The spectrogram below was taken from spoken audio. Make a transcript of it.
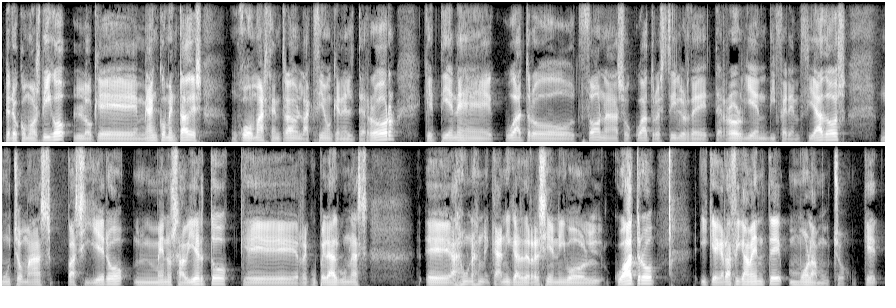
Pero como os digo, lo que me han comentado es un juego más centrado en la acción que en el terror, que tiene cuatro zonas o cuatro estilos de terror bien diferenciados, mucho más pasillero, menos abierto, que recupera algunas, eh, algunas mecánicas de Resident Evil 4 y que gráficamente mola mucho, que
